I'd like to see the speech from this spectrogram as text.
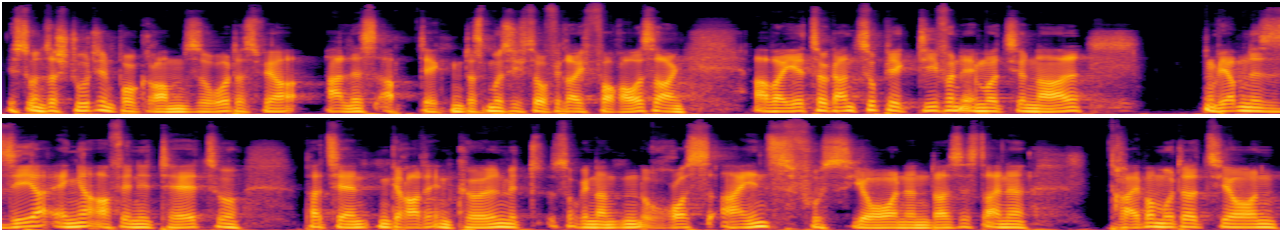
ist unser Studienprogramm so, dass wir alles abdecken. Das muss ich so vielleicht voraussagen. Aber jetzt so ganz subjektiv und emotional wir haben eine sehr enge Affinität zu Patienten, gerade in Köln, mit sogenannten ROS1-Fusionen. Das ist eine Treibermutation,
